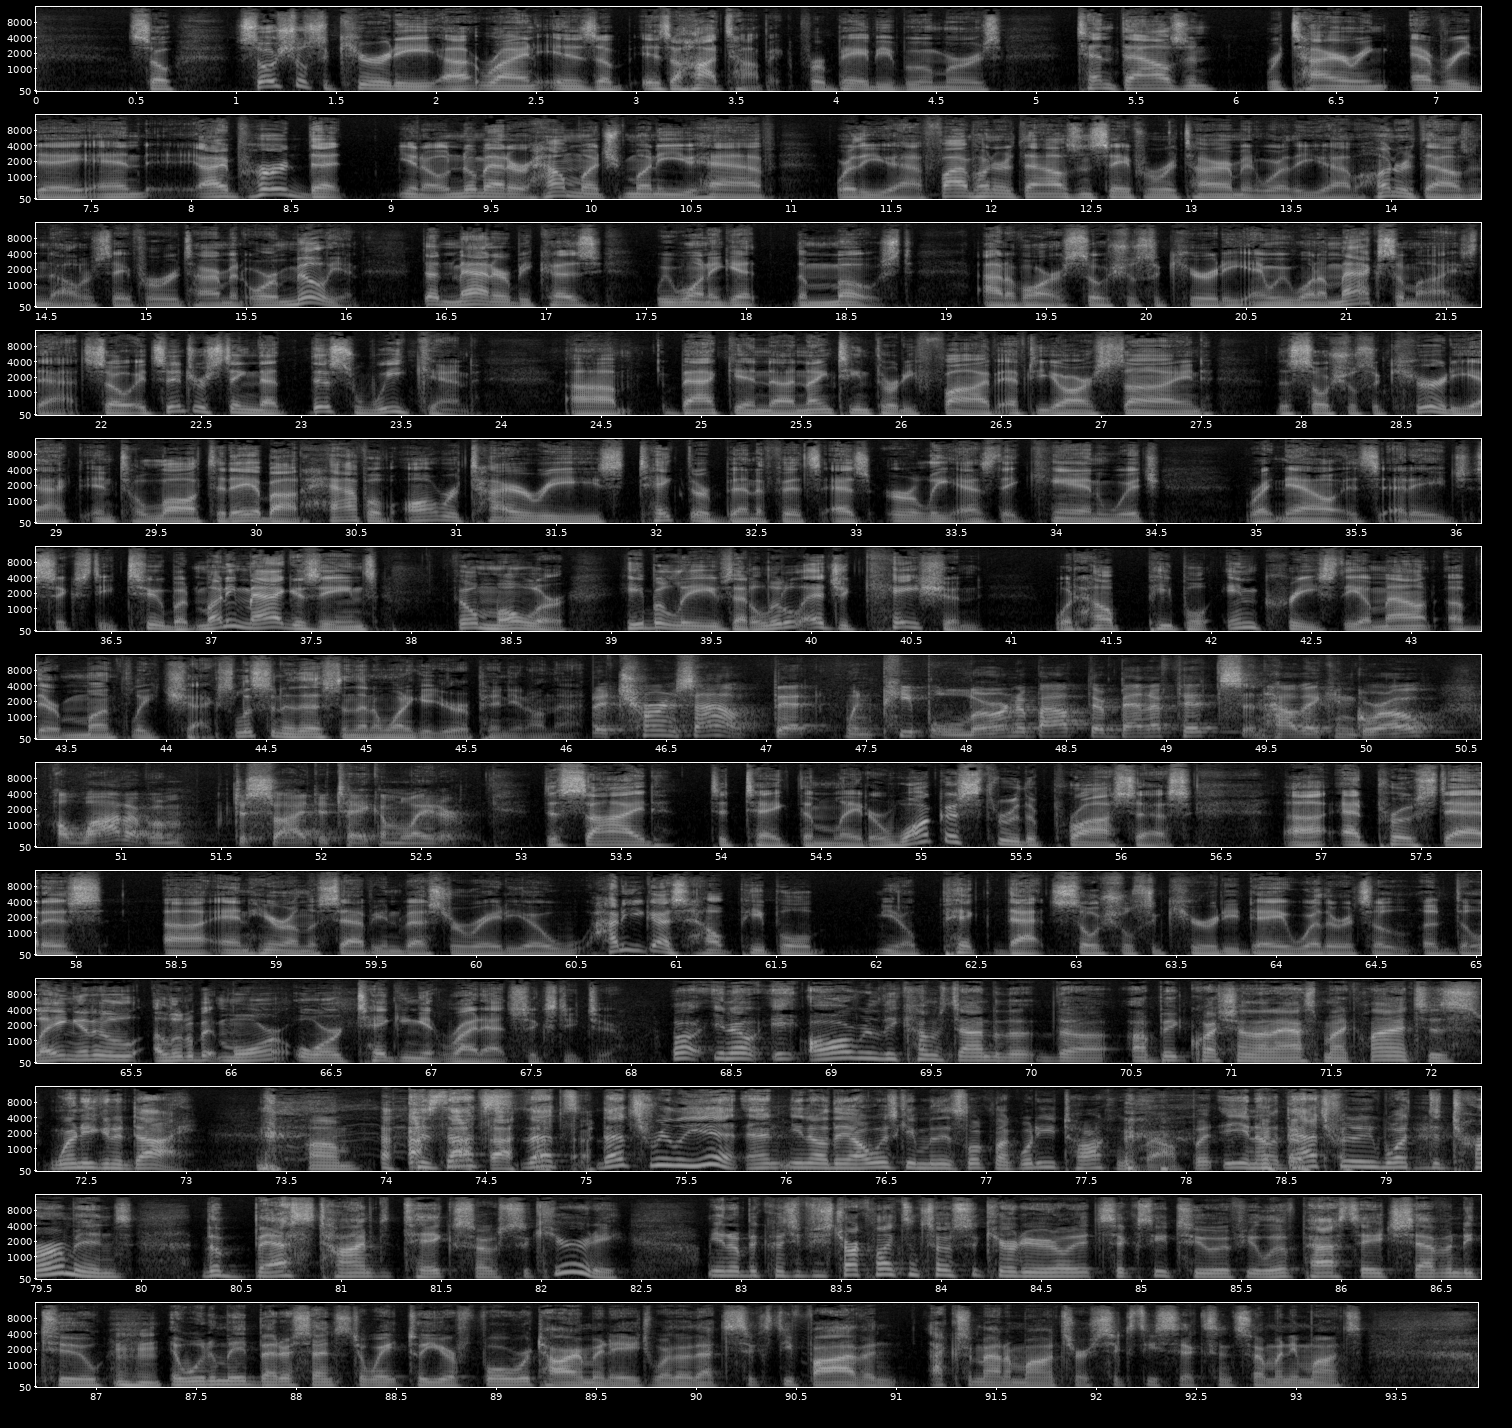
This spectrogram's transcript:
So, Social Security, uh, Ryan, is a is a hot topic for baby boomers. Ten thousand retiring every day, and I've heard that you know no matter how much money you have whether you have 500,000 saved for retirement, whether you have $100,000 saved for retirement or a million. Doesn't matter because we want to get the most out of our Social Security and we want to maximize that. So it's interesting that this weekend, um, back in uh, 1935, FDR signed the Social Security Act into law. Today, about half of all retirees take their benefits as early as they can, which right now it's at age 62. But Money Magazine's Phil Moeller, he believes that a little education would help people increase the amount of their monthly checks. Listen to this, and then I want to get your opinion on that. It turns out that when people learn about their benefits and how they can grow, a lot of them decide to take them later. Decide to take them later. Walk us through the process uh, at ProStatus uh, and here on the Savvy Investor Radio. How do you guys help people? You know, pick that Social Security day, whether it's a, a delaying it a, a little bit more or taking it right at 62. Well, you know, it all really comes down to the, the a big question that I ask my clients is when are you going to die? because um, that's that's that's really it. And you know, they always give me this look like, "What are you talking about?" But you know, that's really what determines the best time to take Social Security. You know, because if you start collecting Social Security early at 62, if you live past age 72, mm-hmm. it would have made better sense to wait till your full retirement age, whether that's 65 and X amount of months or 66 and so many months.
